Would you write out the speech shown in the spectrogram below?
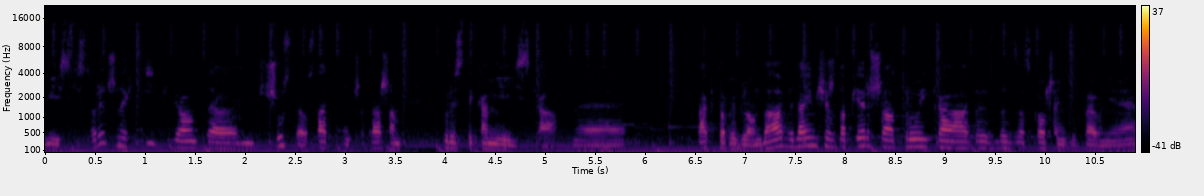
miejsc historycznych i piąte, szóste, ostatnie, przepraszam, turystyka miejska tak to wygląda. Wydaje mi się, że ta pierwsza trójka to jest bez zaskoczeń zupełnie,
